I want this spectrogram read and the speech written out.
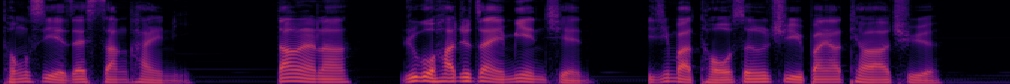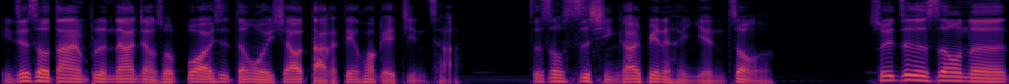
同时也在伤害你。当然啦，如果他就在你面前，已经把头伸出去一半要跳下去了，你这时候当然不能跟他讲说不好意思，等我一下，我打个电话给警察。这时候事情应该会变得很严重啊，所以这个时候呢。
